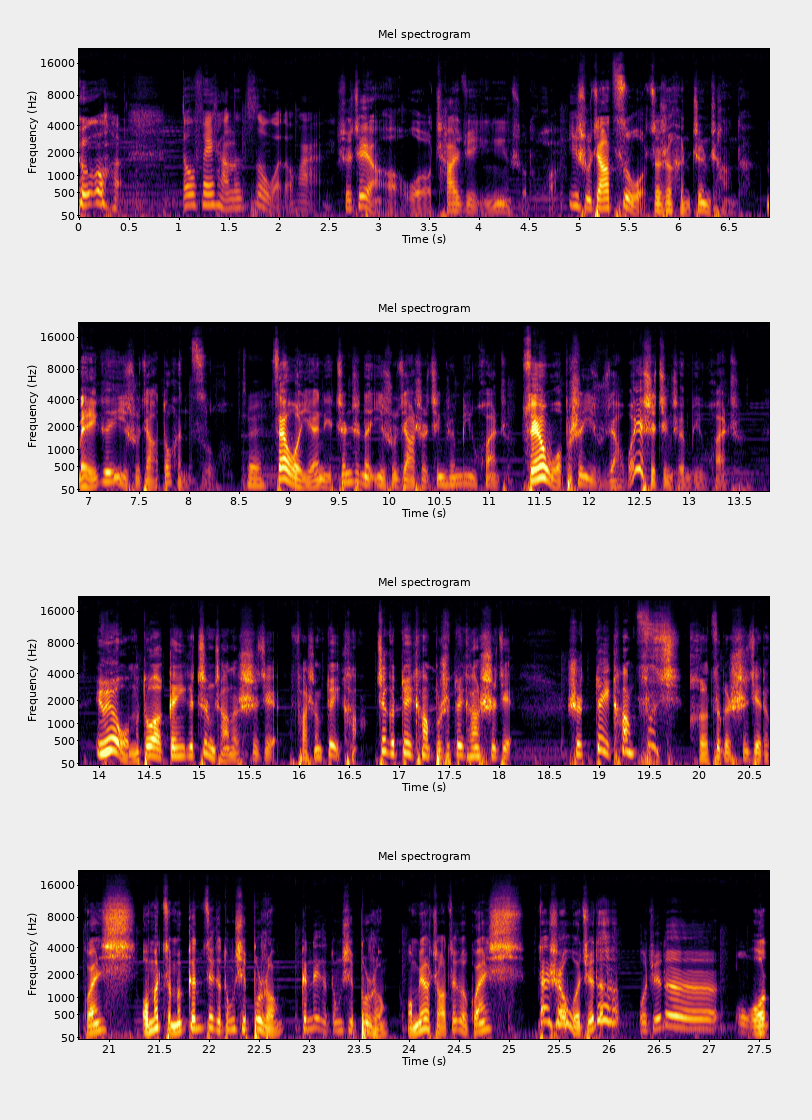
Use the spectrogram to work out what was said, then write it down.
如果都非常的自我的话，是这样啊，我插一句莹莹说的话：艺术家自我这是很正常的，每一个艺术家都很自我。对，在我眼里，真正的艺术家是精神病患者。虽然我不是艺术家，我也是精神病患者，因为我们都要跟一个正常的世界发生对抗。这个对抗不是对抗世界，是对抗自己和这个世界的关系。我们怎么跟这个东西不容，跟那个东西不容？我们要找这个关系。但是我觉得，我觉得我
